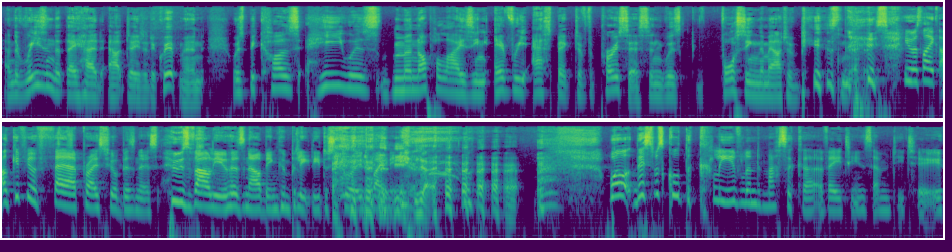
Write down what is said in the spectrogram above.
and the reason that they had outdated equipment was because he was monopolizing every aspect of the process and was forcing them out of business. he was like, I'll give you a fair price for your business, whose value has now been completely destroyed by me. yeah. Well, this was called the Cleveland Massacre of 1872.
